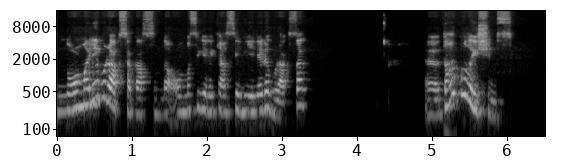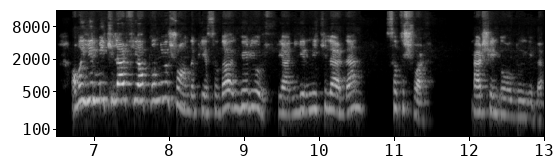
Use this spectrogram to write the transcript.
normale bıraksak aslında olması gereken seviyelere bıraksak e, daha kolay işimiz. Ama 22'ler fiyatlanıyor şu anda piyasada görüyoruz. Yani 22'lerden satış var. Her şeyde olduğu gibi.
